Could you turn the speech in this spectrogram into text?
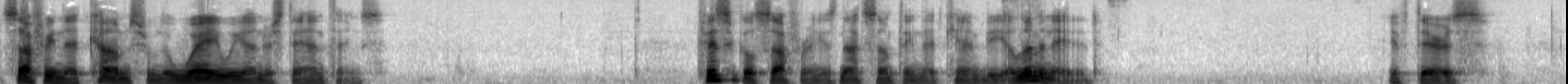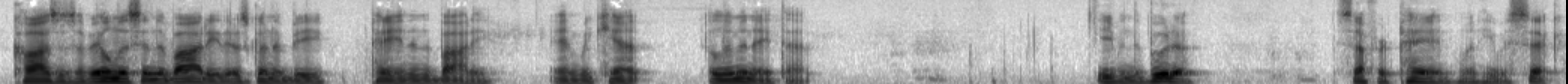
Suffering that comes from the way we understand things. Physical suffering is not something that can be eliminated. If there's causes of illness in the body, there's going to be pain in the body, and we can't eliminate that. Even the Buddha suffered pain when he was sick.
